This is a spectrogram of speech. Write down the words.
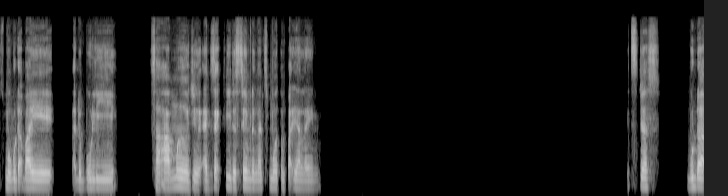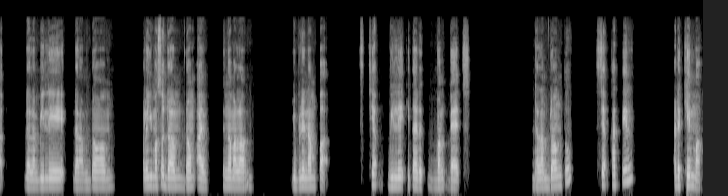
semua budak baik, tak ada bully. Sama je, exactly the same dengan semua tempat yang lain. It's just budak dalam bilik, dalam dorm. Kalau you masuk dalam dorm I tengah malam, you boleh nampak setiap bilik kita ada bunk beds. Dalam dorm tu, setiap katil ada kemah.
